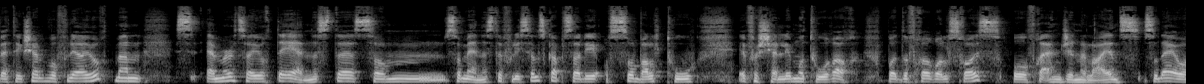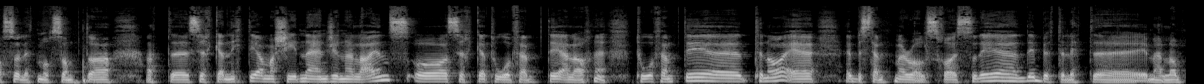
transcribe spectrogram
vet jeg helt hvorfor de har gjort, men Emirates har gjort det eneste som, som eneste flyselskap, så har de også valgt to forskjellige motorer. Både fra Rolls-Royce og fra Engine Alliance. Så det er jo også litt morsomt at ca. 90 av maskinene er Engine Alliance, og ca. 52, eller 52 til nå, er bestemt med Rolls-Royce. Så de, de bytter litt imellom.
